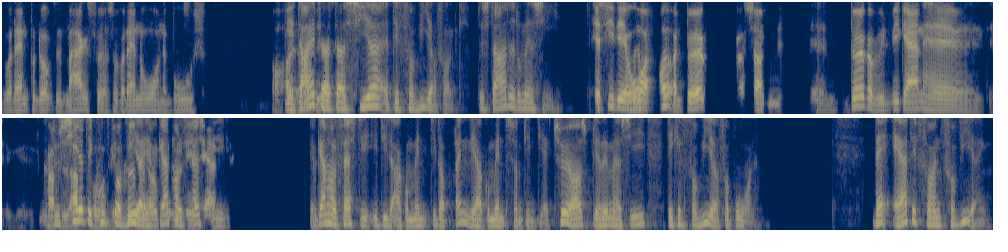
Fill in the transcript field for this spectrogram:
hvordan produktet markedsføres, og hvordan ordene bruges. Og, det er dig, og, der, der siger, at det forvirrer folk. Det startede du med at sige. Jeg siger, det er ord og en burger, som øh, burger vil vi gerne have øh, Du siger, det kunne forvirre. Jeg vil gerne holde fast i, jeg vil gerne holde fast i, i dit argument, dit oprindelige argument, som din direktør også bliver ved med at sige, det kan forvirre forbrugerne. Hvad er det for en forvirring?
